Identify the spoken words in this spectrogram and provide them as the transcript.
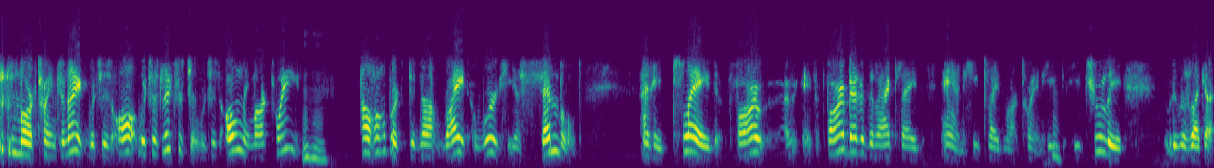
Mark Twain tonight, which is all, which is literature, which is only Mark Twain. hmm Hal Holbrook did not write a word. He assembled, and he played far far better than I played. And he played Mark Twain. He he truly it was like a,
